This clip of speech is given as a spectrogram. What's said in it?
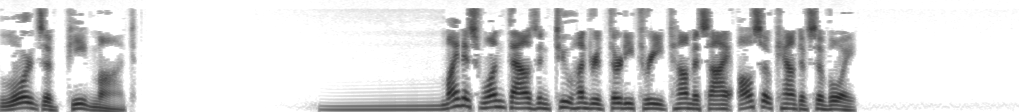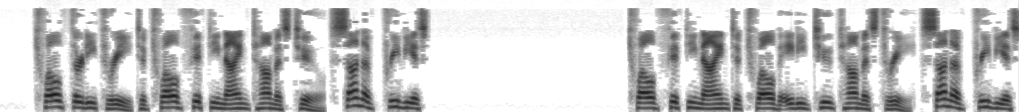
Lords of Piedmont Minus 1233 Thomas I, also Count of Savoy 1233 to 1259 Thomas II, son of previous 1259 to 1282 Thomas III, son of previous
